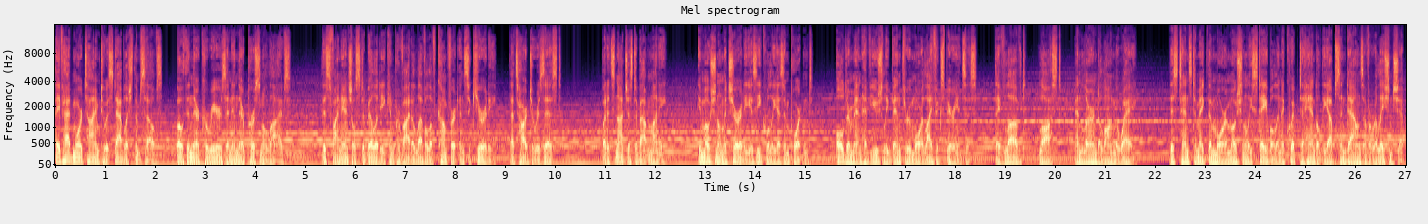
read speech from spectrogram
They've had more time to establish themselves, both in their careers and in their personal lives. This financial stability can provide a level of comfort and security that's hard to resist. But it's not just about money. Emotional maturity is equally as important. Older men have usually been through more life experiences. They've loved, lost, and learned along the way. This tends to make them more emotionally stable and equipped to handle the ups and downs of a relationship.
